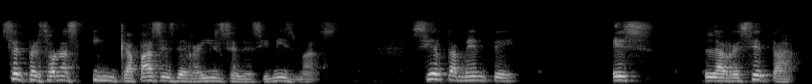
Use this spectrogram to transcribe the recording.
ser personas incapaces de reírse de sí mismas, ciertamente es la receta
